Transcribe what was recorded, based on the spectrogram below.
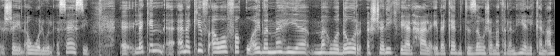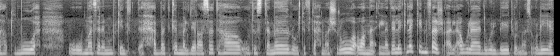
الشيء الأول والأساسي. لكن أنا كيف أوافق؟ وأيضا ما هي ما هو دور الشريك في هالحالة؟ إذا كانت الزوجة مثلا هي اللي كان عندها طموح ومثلا ممكن حابة تكمل دراستها وتستمر وتفتح مشروع وما إلى ذلك. لكن فجأة الأولاد والبيت والمسؤولية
